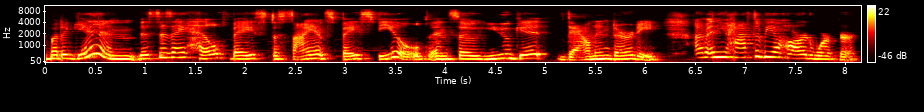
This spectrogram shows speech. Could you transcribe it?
but again, this is a health based, a science based field, and so you get down and dirty. I mean, you have to be a hard worker.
